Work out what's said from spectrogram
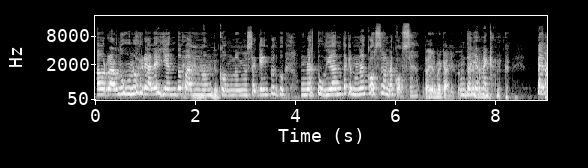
ahorrarnos unos reales yendo pa- con no sé quién, con, con una estudiante, que una cosa, una cosa. Taller mecánico. Un taller mecánico. Pero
